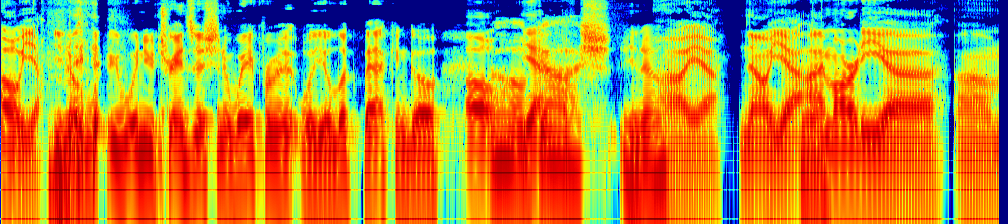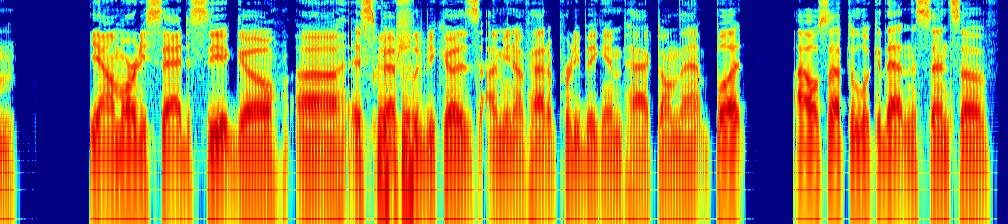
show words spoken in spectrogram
Oh yeah. you know w- when you transition away from it, will you look back and go, oh, oh yeah. gosh, you know? Oh yeah. No, yeah. Yeah. I'm already uh um yeah, I'm already sad to see it go. Uh especially because I mean I've had a pretty big impact on that. But I also have to look at that in the sense of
